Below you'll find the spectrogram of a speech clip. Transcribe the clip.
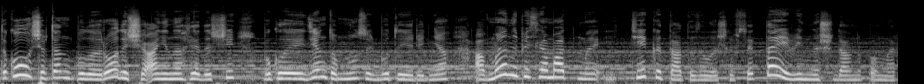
Такого, щоб там були родичі, ані наглядачі, бо коли я дім, то мусить бути і рідня. А в мене після матми тільки тато залишився, та і він нещодавно помер.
